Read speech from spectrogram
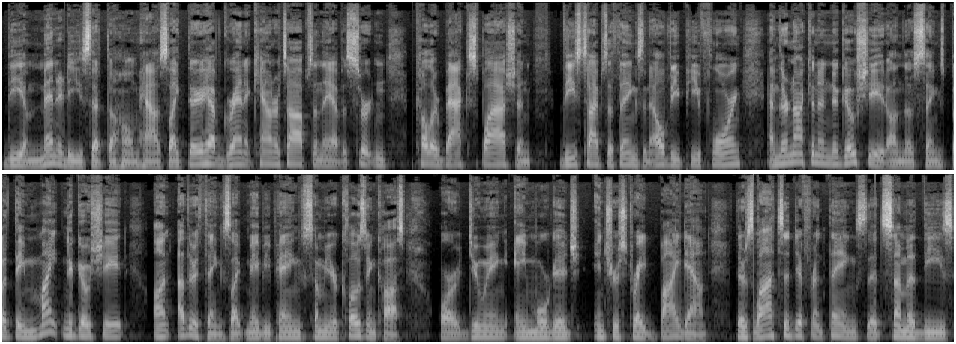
the amenities that the home has. Like they have granite countertops and they have a certain color backsplash and these types of things and LVP flooring, and they're not going to negotiate on those things, but they might negotiate on other things like maybe paying some of your closing costs or doing a mortgage interest rate buy down. There's lots of different things that some of these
